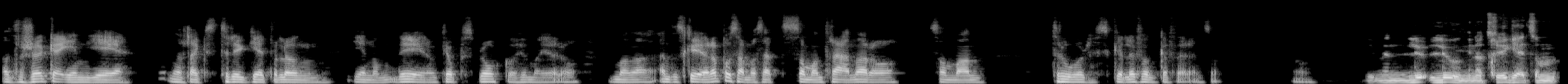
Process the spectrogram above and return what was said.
att försöka inge någon slags trygghet och lugn genom det, genom kroppsspråk och hur man gör. Och man ändå ska göra på samma sätt som man tränar och som man tror skulle funka för en. Så. Ja. Men lugn och trygghet som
